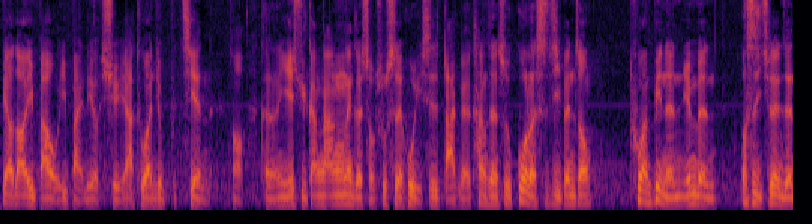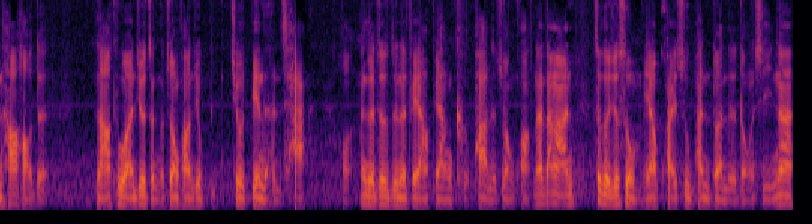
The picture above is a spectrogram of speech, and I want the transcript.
飙到一百五、一百六，血压突然就不见了。哦，可能也许刚刚那个手术室的护理师打个抗生素，过了十几分钟，突然病人原本二十几岁人好好的，然后突然就整个状况就就变得很差。哦，那个就真的非常非常可怕的状况。那当然，这个就是我们要快速判断的东西。那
